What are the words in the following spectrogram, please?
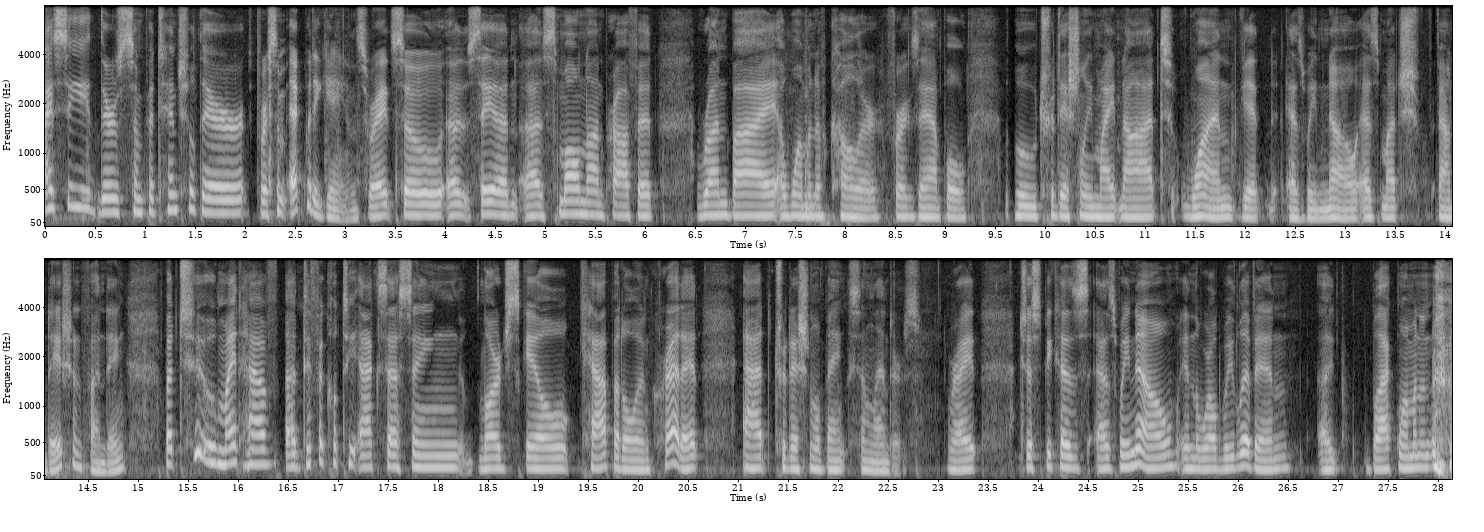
I see there's some potential there for some equity gains, right? So, uh, say a, a small nonprofit run by a woman of color, for example, who traditionally might not, one, get, as we know, as much foundation funding, but two, might have a difficulty accessing large scale capital and credit at traditional banks and lenders, right? Just because, as we know, in the world we live in, a black woman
